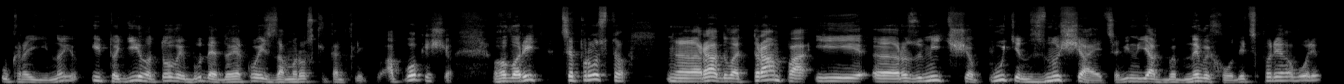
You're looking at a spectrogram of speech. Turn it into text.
Україною, і тоді готовий буде до якоїсь заморозки конфлікту. А поки що говорить це просто радувати Трампа і розуміти, що Путін знущається. Він якби не виходить з переговорів,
